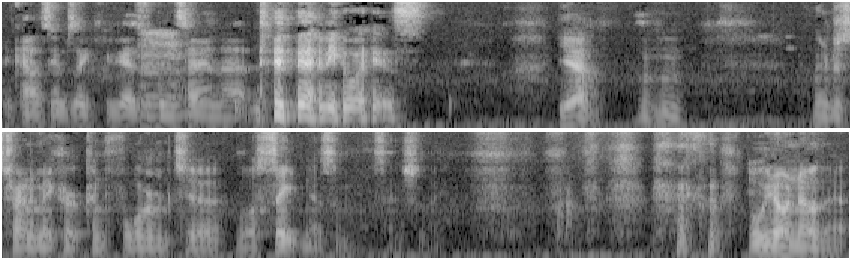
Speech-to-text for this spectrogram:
it kind of seems like you guys have been Mm. saying that anyways. Yeah. hmm They're just trying to make her conform to well Satanism, essentially. but we don't know that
